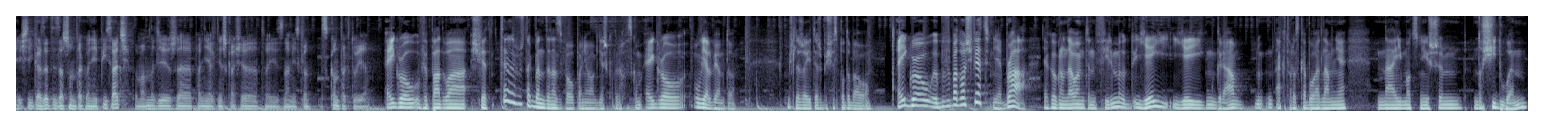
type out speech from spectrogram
Jeśli gazety zaczną tak o niej pisać, to mam nadzieję, że pani Agnieszka się tutaj z nami skontaktuje. Agrow wypadła świetnie. Teraz już tak będę nazywał panią Agnieszkę Grochowską. Agrow, uwielbiam to. Myślę, że jej też by się spodobało. Agrow wypadła świetnie, bra. Jak oglądałem ten film, jej, jej gra aktorska była dla mnie najmocniejszym nosidłem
